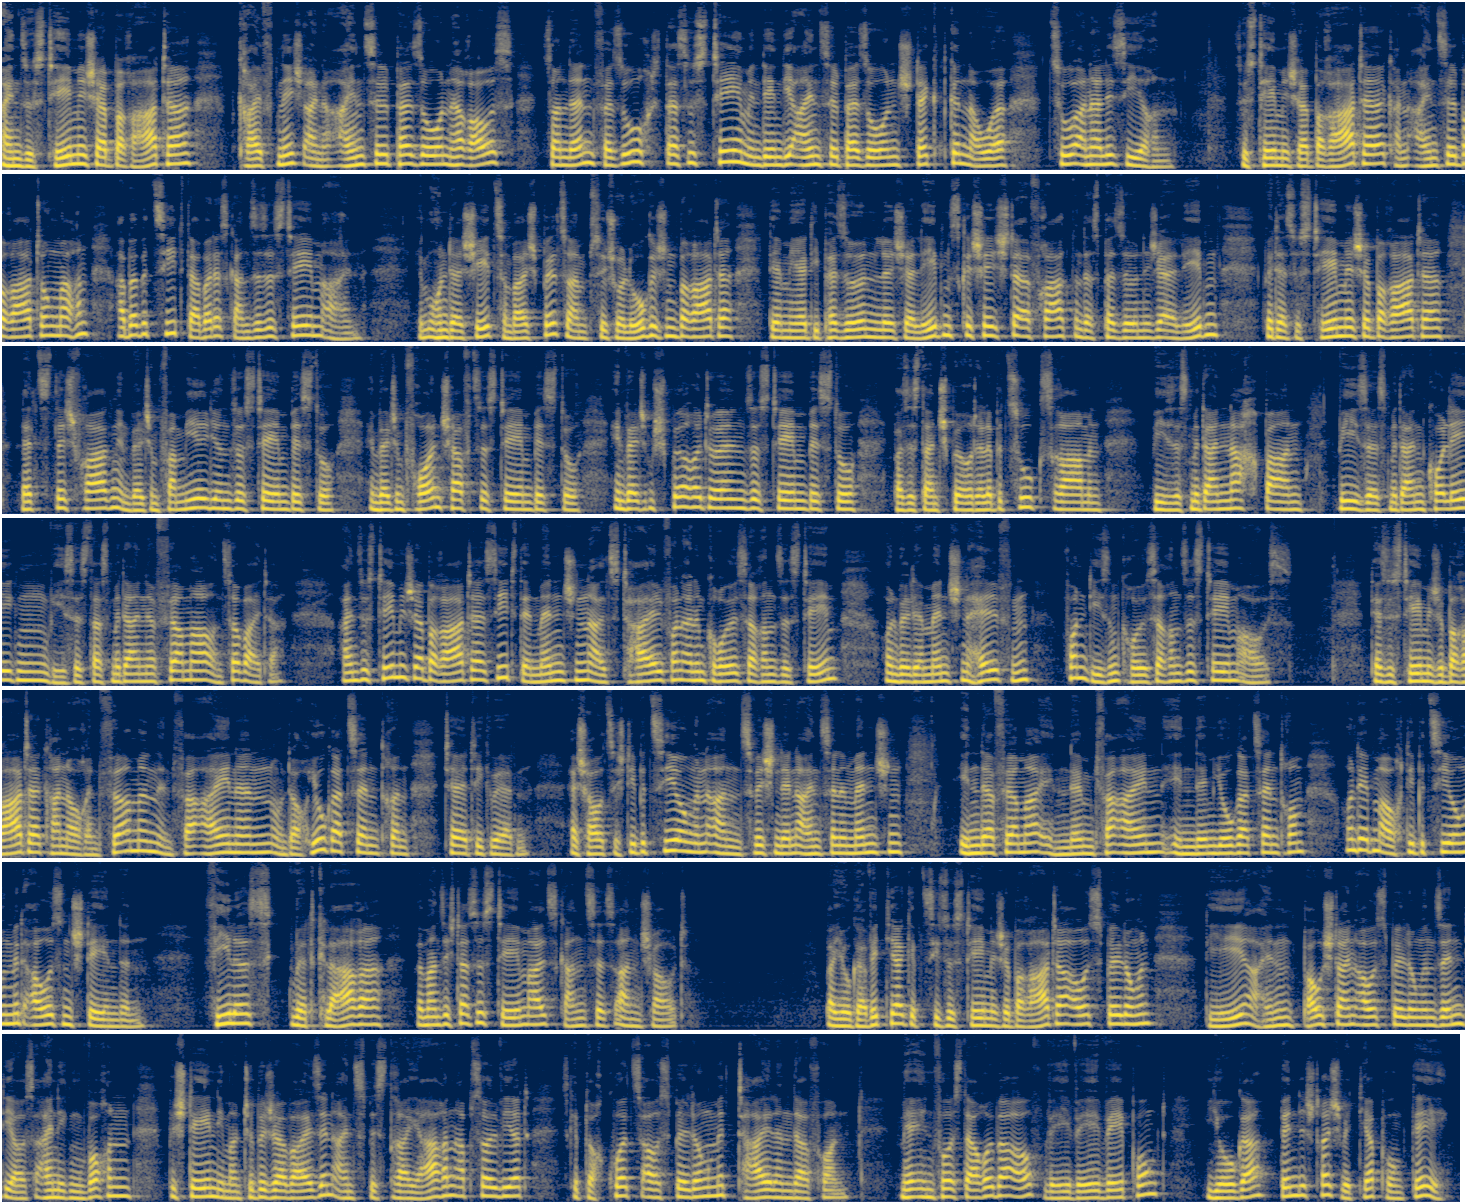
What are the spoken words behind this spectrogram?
Ein systemischer Berater greift nicht eine Einzelperson heraus, sondern versucht, das System, in dem die Einzelperson steckt, genauer zu analysieren. Systemischer Berater kann Einzelberatung machen, aber bezieht dabei das ganze System ein. Im Unterschied zum Beispiel zu einem psychologischen Berater, der mehr die persönliche Lebensgeschichte erfragt und das persönliche Erleben, wird der systemische Berater letztlich fragen, in welchem Familiensystem bist du, in welchem Freundschaftssystem bist du, in welchem spirituellen System bist du, was ist dein spiritueller Bezugsrahmen, wie ist es mit deinen Nachbarn, wie ist es mit deinen Kollegen, wie ist es das mit deiner Firma und so weiter. Ein systemischer Berater sieht den Menschen als Teil von einem größeren System und will dem Menschen helfen von diesem größeren System aus. Der systemische Berater kann auch in Firmen, in Vereinen und auch Yogazentren tätig werden. Er schaut sich die Beziehungen an zwischen den einzelnen Menschen in der Firma, in dem Verein, in dem Yogazentrum und eben auch die Beziehungen mit Außenstehenden. Vieles wird klarer, wenn man sich das System als Ganzes anschaut. Bei Yoga Vidya gibt es die systemische Beraterausbildungen, die ein Bausteinausbildungen sind, die aus einigen Wochen bestehen, die man typischerweise in eins bis drei Jahren absolviert. Es gibt auch Kurzausbildungen mit Teilen davon. Mehr Infos darüber auf www.yoga-vidya.de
